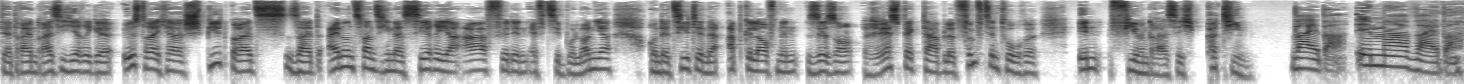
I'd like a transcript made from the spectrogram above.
Der 33-jährige Österreicher spielt bereits seit 21 in der Serie A für den FC Bologna und erzielte in der abgelaufenen Saison respektable 15 Tore in 34 Partien. Weiber, immer Weiber.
